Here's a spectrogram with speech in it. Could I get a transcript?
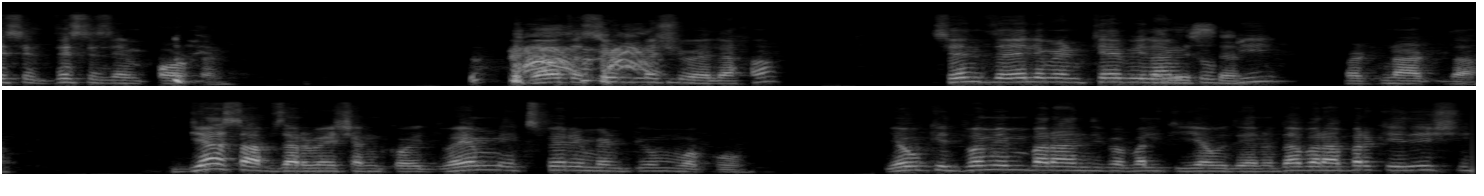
this is this is important دا ته سیټ نشو ویل ها since the element k belong to b بټ ناټ دا بیا څه ابزرویشن کوي دویم ایکسپریمنټ یوم وکړو یو کې دوه ممبران دي په بل کې یو دی نو دا برابر کې دی شي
